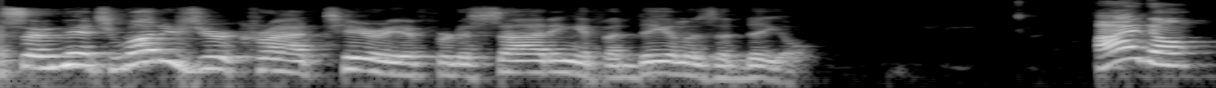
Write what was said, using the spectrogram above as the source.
so, Mitch, what is your criteria for deciding if a deal is a deal? I don't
